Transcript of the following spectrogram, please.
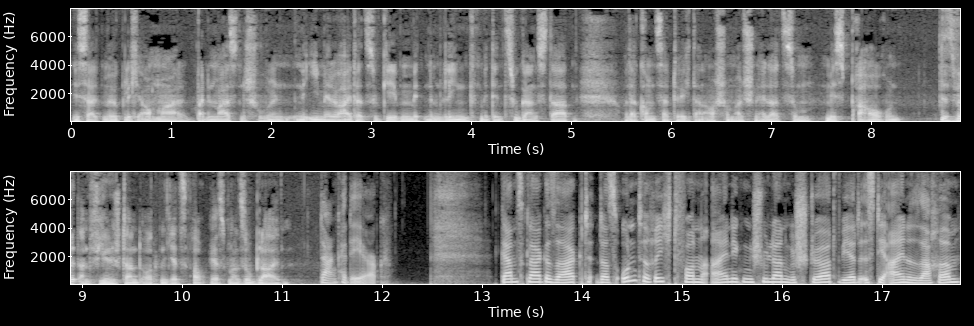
ist halt möglich, auch mal bei den meisten Schulen eine E-Mail weiterzugeben mit einem Link, mit den Zugangsdaten. Und da kommt es natürlich dann auch schon mal schneller zum Missbrauch. Und das wird an vielen Standorten jetzt auch erstmal so bleiben. Danke, Dirk. Ganz klar gesagt, dass Unterricht von einigen Schülern gestört wird, ist die eine Sache.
